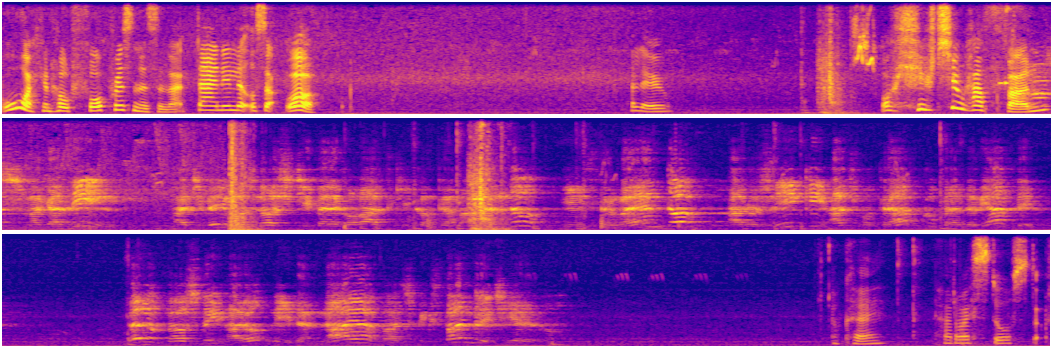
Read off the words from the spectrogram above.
oh, I can hold four prisoners in that tiny little cell. Whoa. Hello. Oh, you two have fun. Okay. How do I store stuff?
